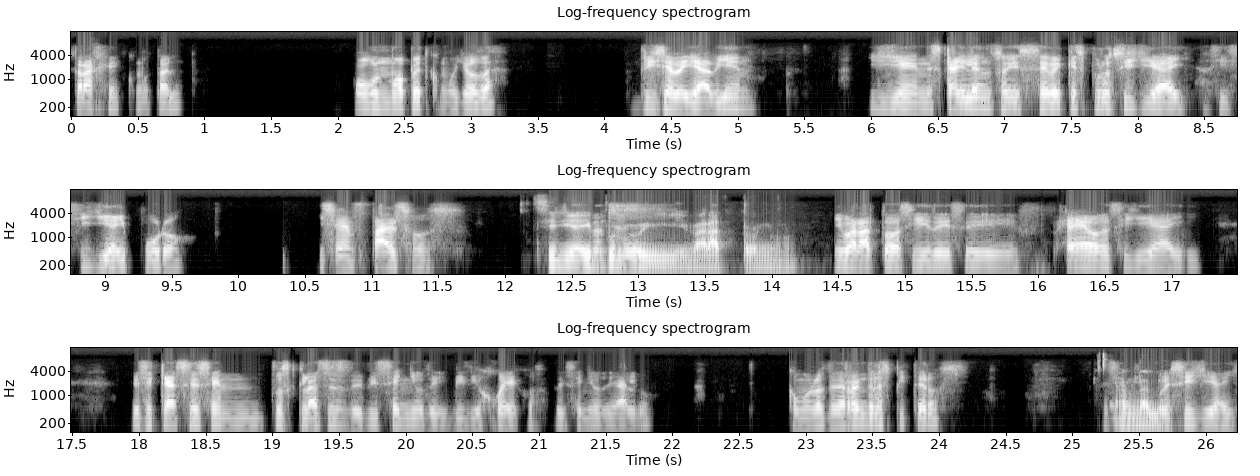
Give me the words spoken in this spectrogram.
traje como tal. O un moped como Yoda. Y se veía bien. Y en Skyland se ve que es puro CGI, así CGI puro. Y se ven falsos. CGI puro y barato, ¿no? Y barato, así, de ese feo CGI. Ese que haces en tus clases de diseño de videojuegos, diseño de algo. Como los de renders piteros. Pues CGI.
